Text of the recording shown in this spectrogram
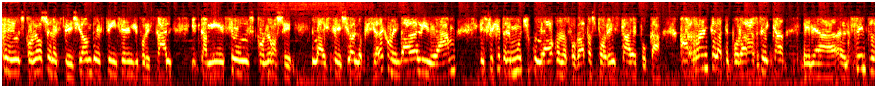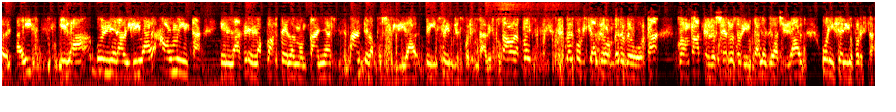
Se desconoce la extensión de este incendio forestal y también se desconoce la extensión. Lo que se ha recomendado al IDEAM es que hay que tener mucho cuidado con los fogatas por esta época. Arranca la temporada seca en el centro del país y la vulnerabilidad aumenta en la, en la parte de las montañas ante la posibilidad de incendios forestales. Ahora pues, el Cuerpo Oficial de Bomberos de Bogotá combate en los cerros orientales de la ciudad un incendio forestal.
